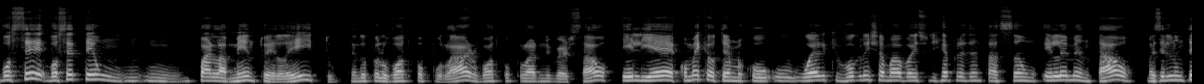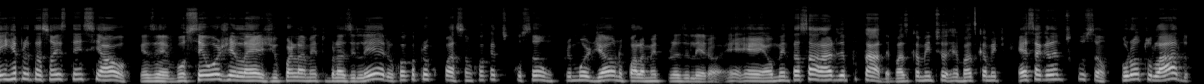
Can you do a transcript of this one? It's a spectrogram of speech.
Você, você ter um, um, um, parlamento eleito, entendeu? Pelo voto popular, o voto popular universal, ele é, como é que é o termo o, o Eric Vogel chamava isso de representação elemental, mas ele não tem representação existencial. Quer dizer, você hoje elege o parlamento brasileiro, qual é a preocupação, qual é a discussão primordial no parlamento brasileiro? É, é aumentar salário do deputado. É basicamente, é basicamente essa a grande discussão. Por outro lado,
